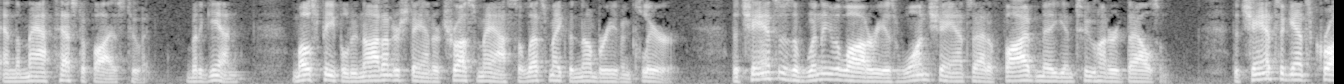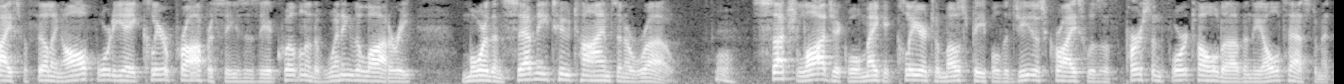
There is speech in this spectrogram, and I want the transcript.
and the math testifies to it. But again, most people do not understand or trust math, so let's make the number even clearer. The chances of winning the lottery is one chance out of 5,200,000. The chance against Christ fulfilling all 48 clear prophecies is the equivalent of winning the lottery more than 72 times in a row. Such logic will make it clear to most people that Jesus Christ was a person foretold of in the Old Testament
